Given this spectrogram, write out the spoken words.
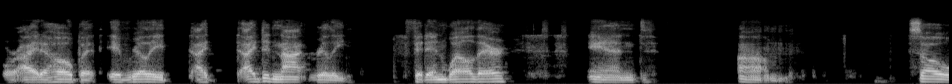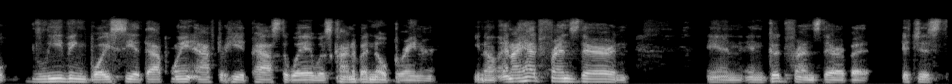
or Idaho, but it really I I did not really fit in well there, and um, so leaving Boise at that point after he had passed away was kind of a no brainer, you know. And I had friends there and and and good friends there, but it just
